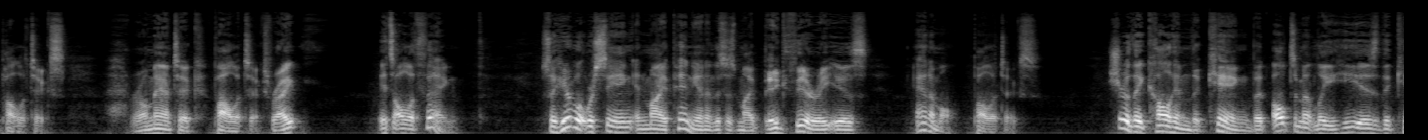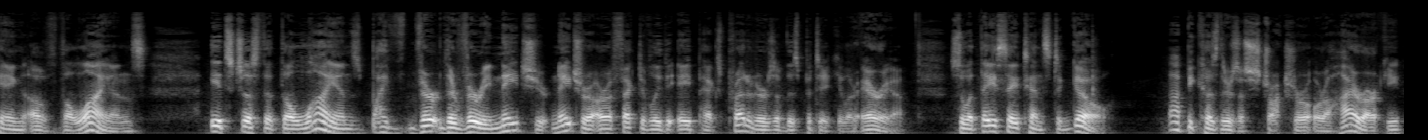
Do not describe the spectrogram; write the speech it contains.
politics, romantic politics, right? It's all a thing. So here what we're seeing, in my opinion, and this is my big theory, is animal politics. Sure, they call him the king, but ultimately he is the king of the lions. It's just that the lions, by ver- their very nature, nature, are effectively the apex predators of this particular area. So what they say tends to go not because there's a structure or a hierarchy,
